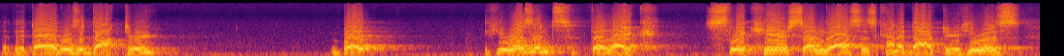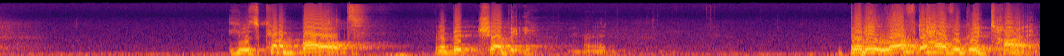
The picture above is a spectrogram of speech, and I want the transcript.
the dad was a doctor, but he wasn't the like slick hair, sunglasses kind of doctor. He was he was kind of bald and a bit chubby, right? But he loved to have a good time.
